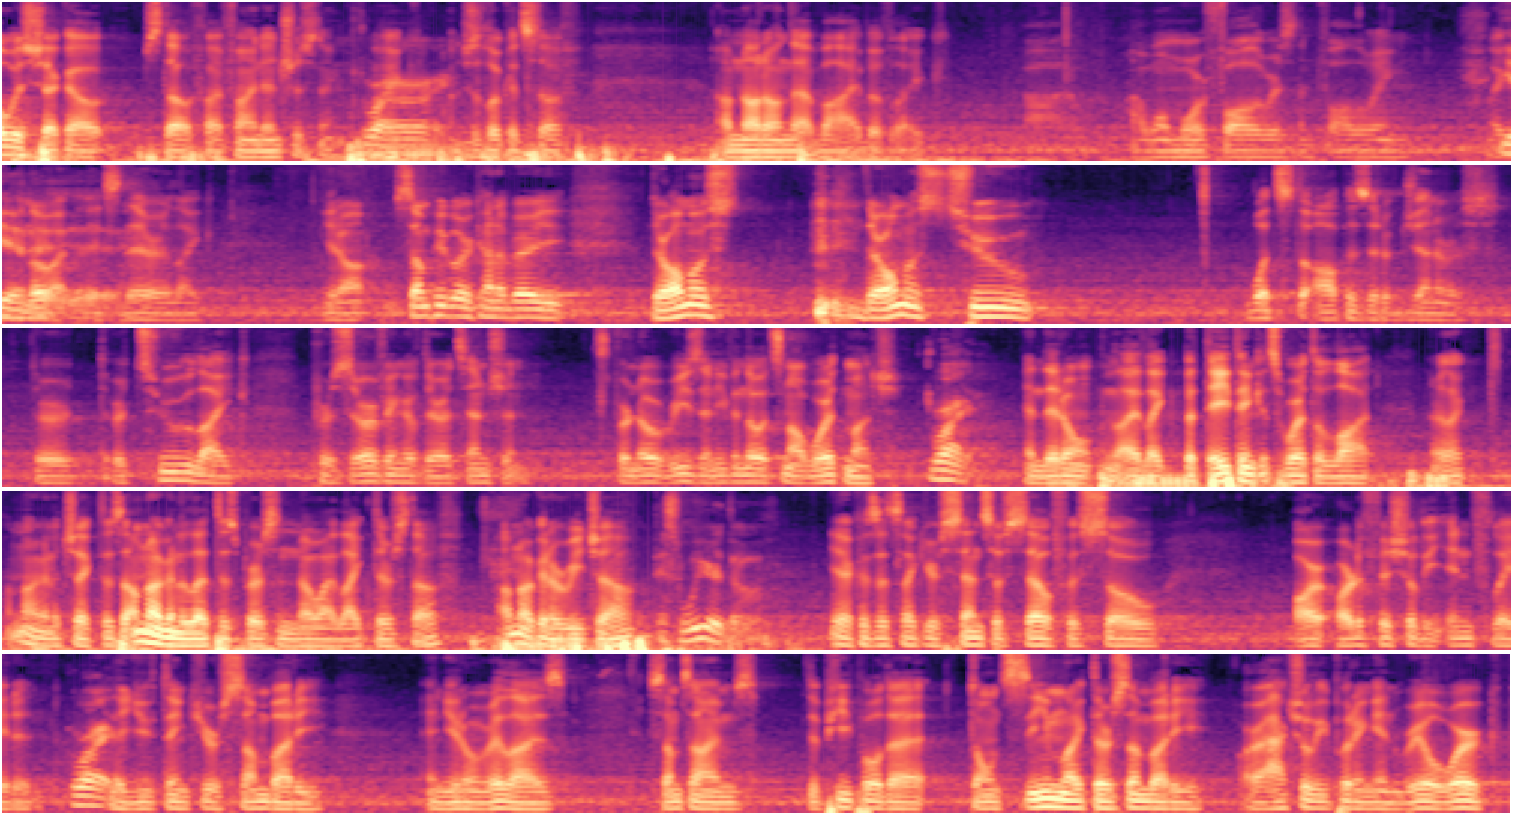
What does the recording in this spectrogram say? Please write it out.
always check out stuff I find interesting. Right, like, right. Just look at stuff. I'm not on that vibe of like, "Ah, I want more followers than following. Like, Yeah, even though that- it's there, like, you know, some people are kind of very, they're almost, they're almost too. What's the opposite of generous? They're they're too like preserving of their attention for no reason, even though it's not worth much Right. and they don't I like but they think it's worth a lot they're like i'm not gonna check this i'm not gonna let this person know i like their stuff i'm not gonna reach out That's weird though. yeah because it's like your sense of self is so ar- artificially inflated Right. that you think you're somebody and you don't realize sometimes the people that don't seem like they're somebody are actually putting in real work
